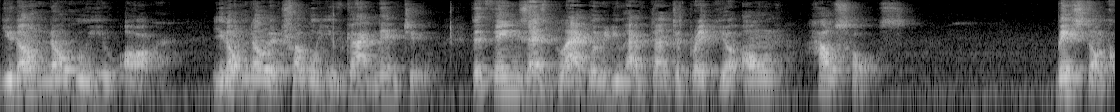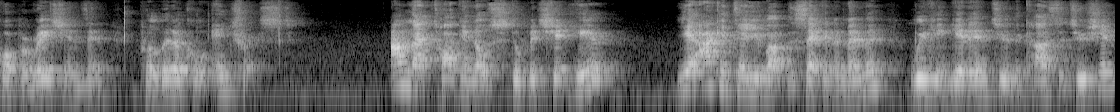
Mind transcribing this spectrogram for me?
you don't know who you are. You don't know the trouble you've gotten into. The things as black women you have done to break your own households based on corporations and political interest. I'm not talking no stupid shit here. Yeah, I can tell you about the Second Amendment, We can get into the Constitution.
